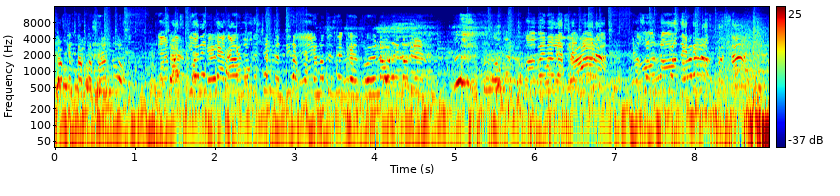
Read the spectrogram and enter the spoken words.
Es lo que está pasando? ¿Qué más quieren que ¿Para qué hagamos? nos echan mentiras? ¿Por qué no dicen que dentro de una hora y no vienen? No ven a la señora. No, no, déjanos pasar.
